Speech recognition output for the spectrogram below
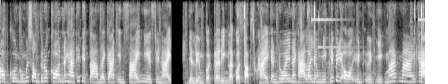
ขอบคุณคุณผู้ชมทุกคนนะคะที่ติดตามรายการ Inside News Tonight อย่าลืมกดกระดิ่งและกด subscribe กันด้วยนะคะ เรายังมีคลิปวิดีโออื่น ๆ อีกมากมายค่ะ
